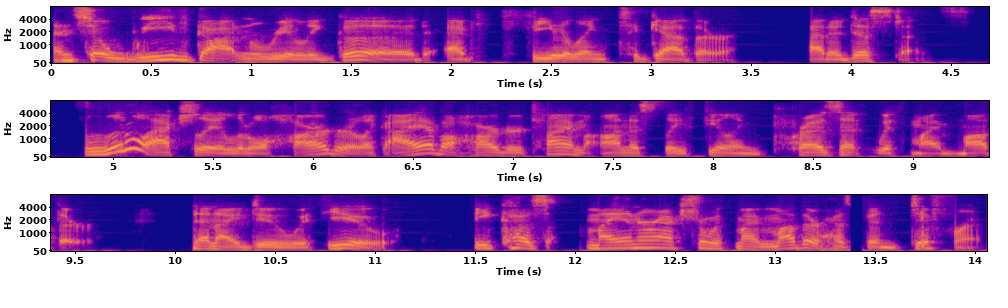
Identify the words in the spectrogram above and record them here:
And so we've gotten really good at feeling together at a distance. It's a little actually a little harder. Like I have a harder time honestly feeling present with my mother than I do with you because my interaction with my mother has been different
